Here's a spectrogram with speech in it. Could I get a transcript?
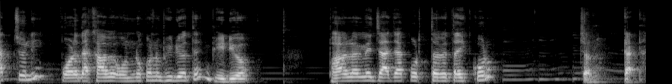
আজ চলি, পরে দেখা হবে অন্য কোনো ভিডিওতে। ভিডিও ভালো লাগলে যা যা করতে হবে তাই করো। চলো, টাটা।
